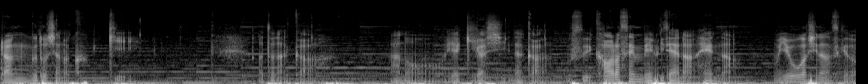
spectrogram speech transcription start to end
ラングド社のクッキー、あとなんか、あの、焼き菓子、なんか薄い瓦せんべいみたいな変な、洋菓子なんですけど、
